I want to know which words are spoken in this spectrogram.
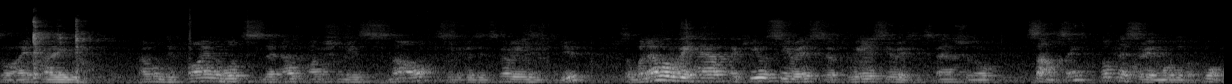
So I, I, I will define what the L function is now, so because it's very easy to do. So whenever we have a Q series, a Fourier series expansion of something, not necessarily a modular form,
